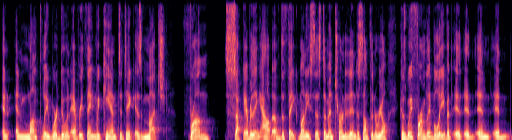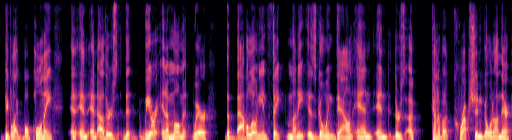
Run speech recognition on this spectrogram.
And and monthly, we're doing everything we can to take as much from suck everything out of the fake money system and turn it into something real because we firmly believe it in, in, in, people like Polney and, and, and others that we are in a moment where the Babylonian fake money is going down and and there's a kind of a corruption going on there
